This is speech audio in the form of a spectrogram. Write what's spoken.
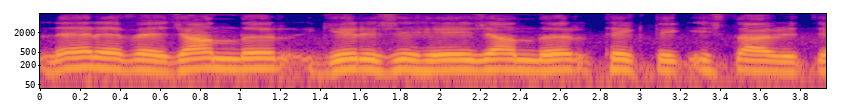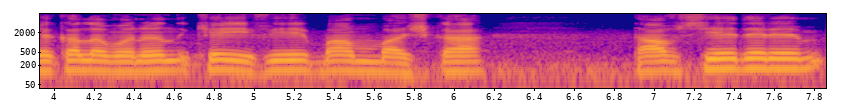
LRF candır, gerisi heyecandır. Tek tek istavrit yakalamanın keyfi bambaşka. Tavsiye ederim.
